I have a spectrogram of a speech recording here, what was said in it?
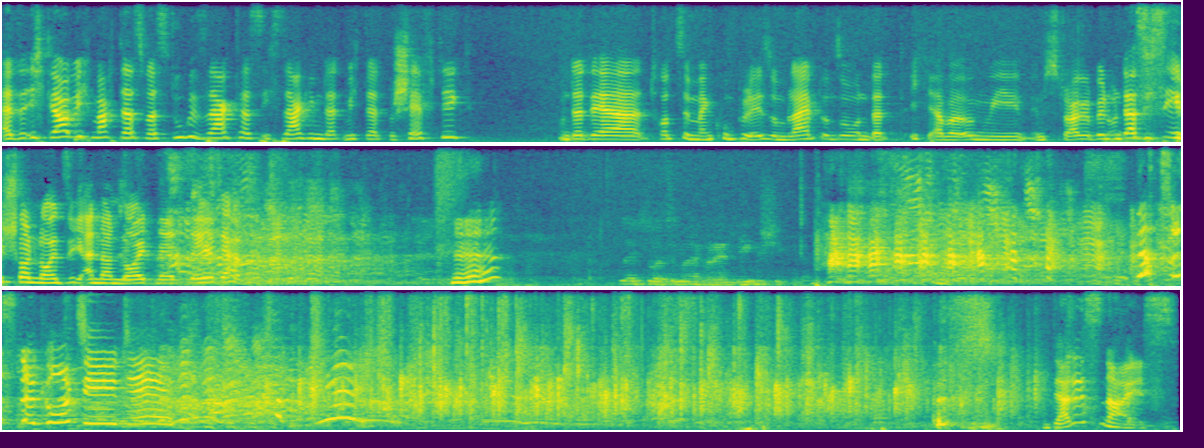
Also ich glaube, ich mache das, was du gesagt hast. Ich sage ihm, dass mich das beschäftigt und dass er trotzdem mein Kumpel ist und bleibt und so und dass ich aber irgendwie im Struggle bin und dass ich es eh schon 90 anderen Leuten erzählt habe. Vielleicht sollte man einfach einen Link schicken. Das ist eine gute Idee. Das ist nice.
